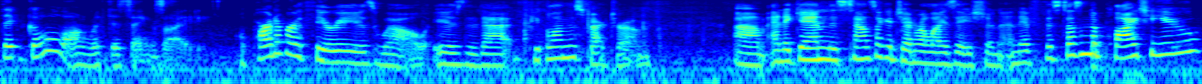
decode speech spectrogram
that go along with this anxiety. Well, part of our theory as well is that people on the spectrum, um, and again, this sounds like a generalization, and if this doesn't apply to you,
